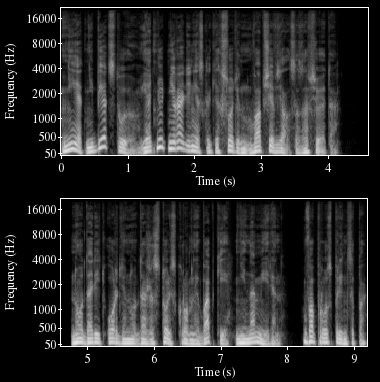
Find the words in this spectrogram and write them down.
Нет, не бедствую, и отнюдь не ради нескольких сотен вообще взялся за все это. Но дарить ордену даже столь скромные бабки не намерен. Вопрос принципа.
